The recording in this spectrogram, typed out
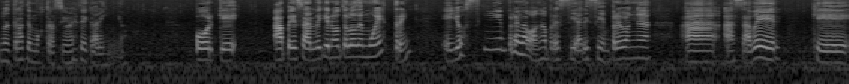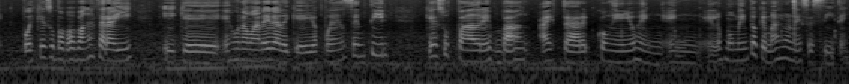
nuestras demostraciones de cariño. Porque a pesar de que no te lo demuestren, ellos siempre la van a apreciar y siempre van a, saber que pues que sus papás van a estar ahí y que es una manera de que ellos pueden sentir que sus padres van a estar con ellos en, en, los momentos que más lo necesiten.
